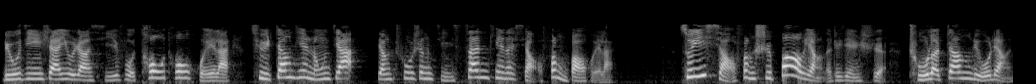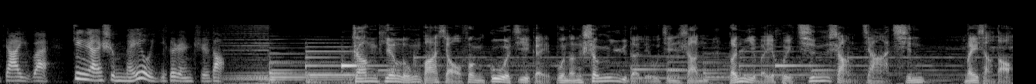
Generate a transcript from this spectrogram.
刘金山又让媳妇偷偷回来，去张天龙家将出生仅三天的小凤抱回来。所以小凤是抱养的这件事，除了张刘两家以外，竟然是没有一个人知道。张天龙把小凤过继给不能生育的刘金山，本以为会亲上加亲，没想到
